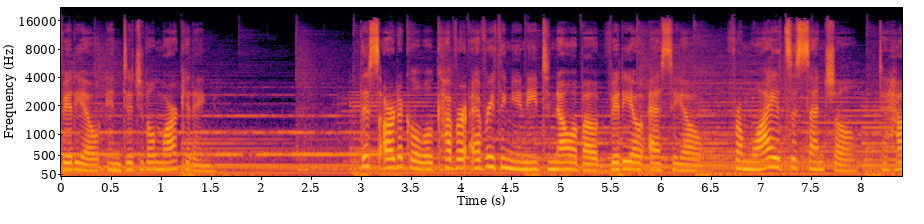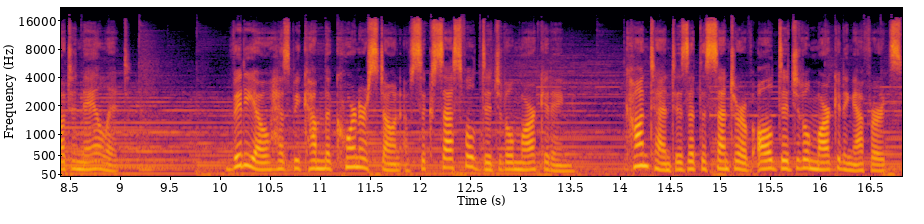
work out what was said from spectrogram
video in digital marketing. This article will cover everything you need to know about video SEO, from why it's essential to how to nail it. Video has become the cornerstone of successful digital marketing. Content is at the center of all digital marketing efforts,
